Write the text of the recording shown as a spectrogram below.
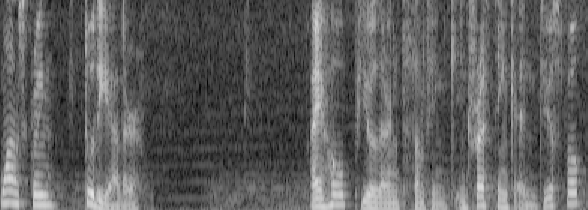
one screen to the other. I hope you learned something interesting and useful.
